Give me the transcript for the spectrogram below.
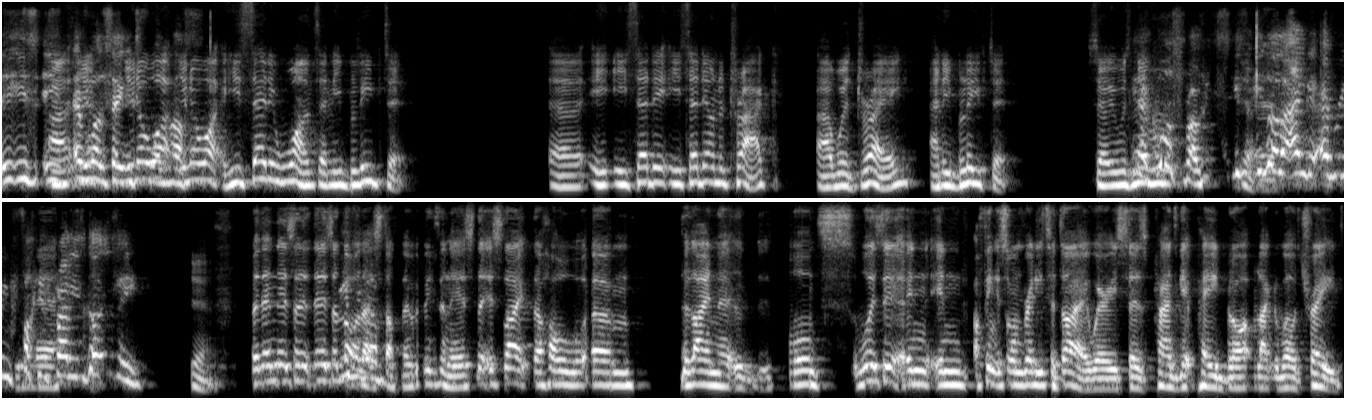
he's, he's Uh, everyone's saying you know falling what? You know what? He said it once and he bleeped it. Uh, he, he said it. He said it on the track uh, with Dre, and he believed it. So it was Yeah, never. of course, bro. He's, Yeah. he's gonna anger every fucking Yeah. fan he's got, isn't he? Yeah, But then there's a there's a lot of that stuff though, isn't there? It's, it's like the whole um the line that wants what is it in in I think it's on Ready to Die where he says plan to get paid, blow up like the World Trade,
